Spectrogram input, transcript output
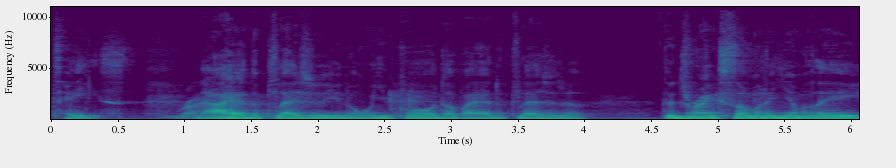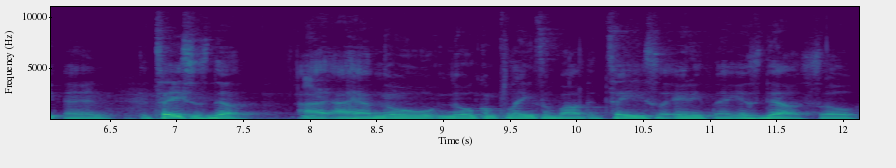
taste. Right. Now, I had the pleasure, you know, when you pulled up, I had the pleasure to to drink some of the Yimalade, and the taste is there. I, I have no no complaints about the taste or anything. It's there. So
